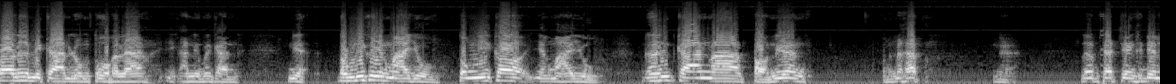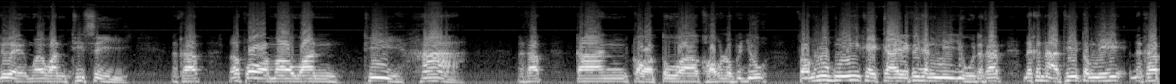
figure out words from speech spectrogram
ก็เริ่มมีการรวมตัวกันแล้ว อีกอันหนึ่งเหมือนกัน เนี่ยตรงนี้ก็ยังมาอยู่ ตรงนี้ก็ยังมาอยู่ดังนั้นการมาต่อเนื่องเห็นไหมครับเนี่ย เริ่มชัดเจนขึ้นเรื่อยๆมาวันที่4นะครับแล้วพอมาวันที่5นะครับการก่อตัวของลมพายุสองลูกนี้ไกลๆก็ยังมีอยู่นะครับ ในขณะที่ตรงนี้นะครับ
